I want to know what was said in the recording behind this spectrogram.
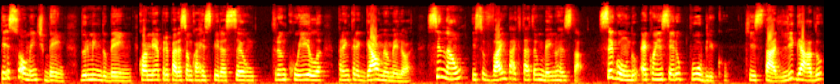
pessoalmente bem, dormindo bem, com a minha preparação com a respiração tranquila para entregar o meu melhor. Senão, isso vai impactar também no resultado. Segundo, é conhecer o público que está ligado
